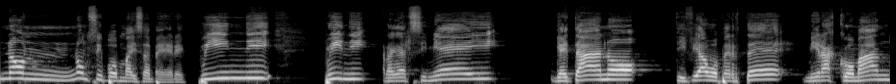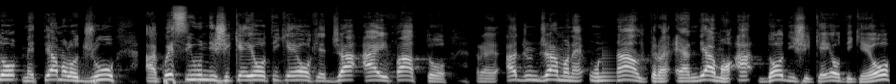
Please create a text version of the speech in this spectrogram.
non, non si può mai sapere. Quindi, quindi, ragazzi miei, Gaetano, tifiamo per te, mi raccomando, mettiamolo giù a questi 11 KO TKO che già hai fatto, eh, aggiungiamone un altro e andiamo a 12 KO TKO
